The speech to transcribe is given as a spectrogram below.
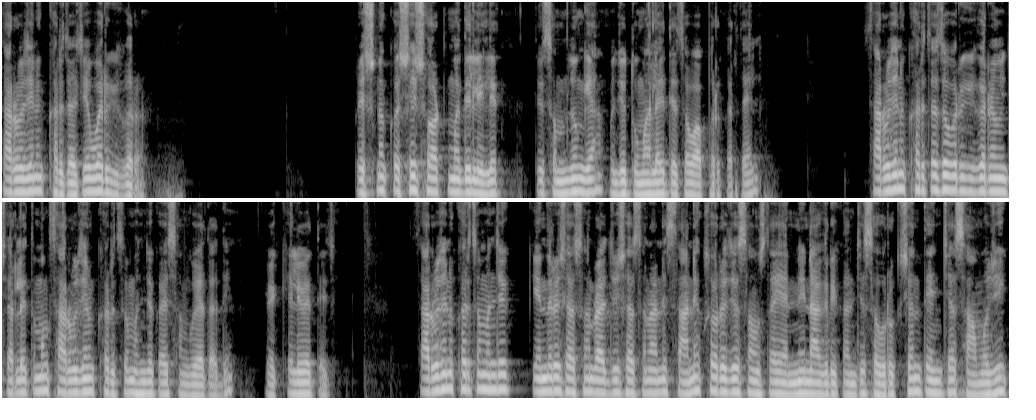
सार्वजनिक खर्चाचे वर्गीकरण. प्रश्न कसे शॉर्टमध्ये लिहिलेत ते समजून घ्या म्हणजे तुम्हालाही त्याचा वापर करता येईल. सार्वजनिक खर्चाचं वर्गीकरण विचारलं तर मग सार्वजनिक खर्च म्हणजे काय सांगूयात आधी? व्याख्या लिहूयात त्याची. सार्वजनिक खर्च म्हणजे केंद्र शासन राज्य शासन आणि स्थानिक स्वराज्य संस्था यांनी नागरिकांचे संरक्षण त्यांच्या सामाजिक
